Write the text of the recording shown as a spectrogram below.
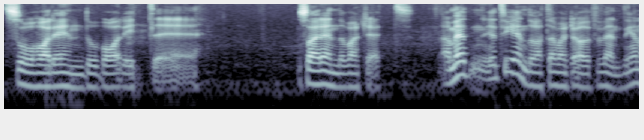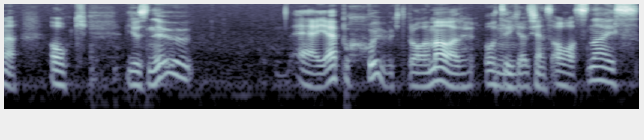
så har det ändå varit eh, så har det ändå varit rätt. Ja, men jag, jag tycker ändå att det har varit över förväntningarna. Och just nu är jag på sjukt bra humör och tycker Mm. att det känns asnice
